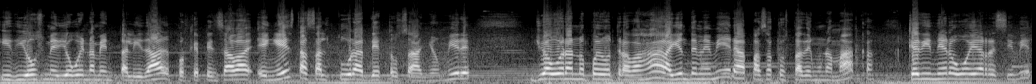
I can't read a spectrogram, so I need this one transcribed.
y Dios me dio buena mentalidad, porque pensaba en estas alturas de estos años, mire, yo ahora no puedo trabajar, ahí donde me mira, paso acostada en una hamaca, ¿qué dinero voy a recibir?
